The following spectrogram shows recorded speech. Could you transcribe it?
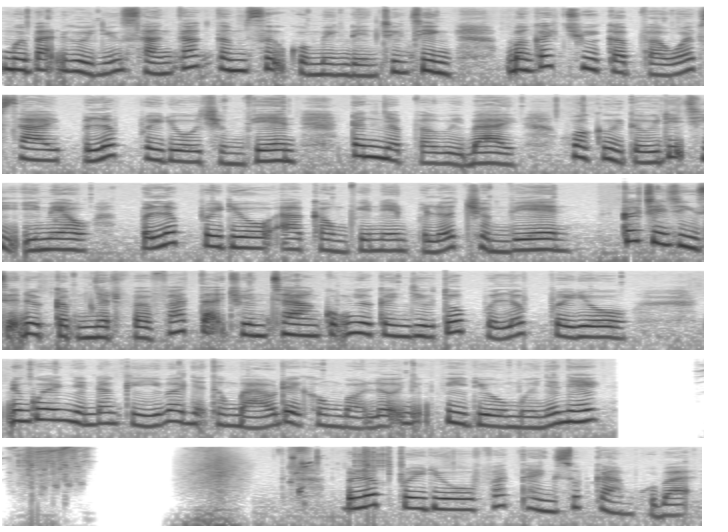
Mời bạn gửi những sáng tác tâm sự của mình đến chương trình bằng cách truy cập vào website blogradio.vn, đăng nhập và gửi bài hoặc gửi tới địa chỉ email blogradio.vnplus.vn. Các chương trình sẽ được cập nhật và phát tại chuyên trang cũng như kênh youtube Blog Radio. Đừng quên nhấn đăng ký và nhận thông báo để không bỏ lỡ những video mới nhất nhé. Blog Radio phát thanh xúc cảm của bạn.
